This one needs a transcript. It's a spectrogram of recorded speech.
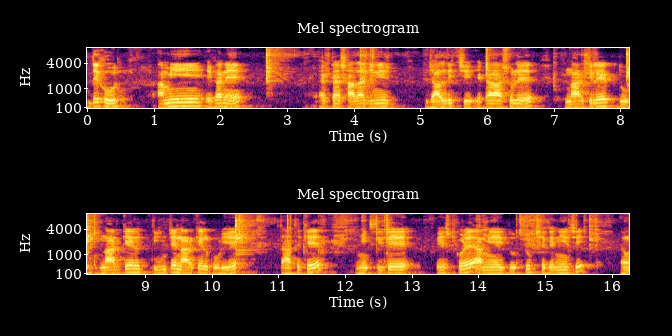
দেখুন, আমি এখানে একটা সাদা জিনিস জাল দিচ্ছি। এটা আসলে নারকেলের দুধ নারকেল তিনটে নারকেল কুড়িয়ে তা থেকে মিক্সিতে পেস্ট করে আমি এই দুধটুক ছেঁকে নিয়েছি এবং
